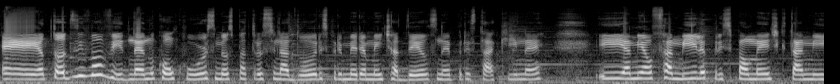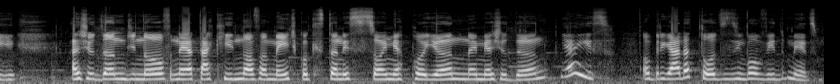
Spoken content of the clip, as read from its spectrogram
É, eu estou desenvolvido, né, no concurso, meus patrocinadores, primeiramente a Deus, né, por estar aqui, né, e a minha família, principalmente, que está me ajudando de novo, né, a estar tá aqui novamente, conquistando esse sonho, me apoiando, né, me ajudando, e é isso. Obrigada a todos os envolvidos mesmo.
